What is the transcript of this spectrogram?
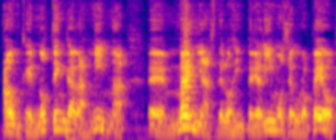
aunque no tenga las mismas eh, mañas de los imperialismos europeos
